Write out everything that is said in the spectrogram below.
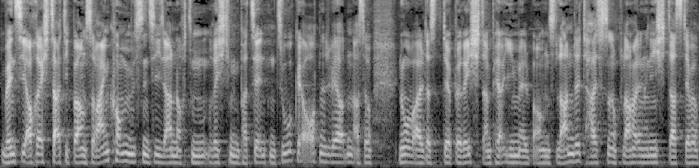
wenn sie auch rechtzeitig bei uns reinkommen, müssen sie dann noch zum richtigen Patienten zugeordnet werden. Also nur weil das, der Bericht dann per E-Mail bei uns landet, heißt es noch lange nicht, dass der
